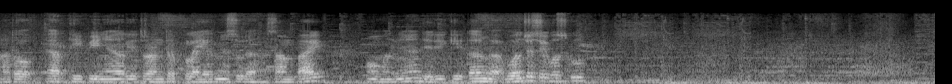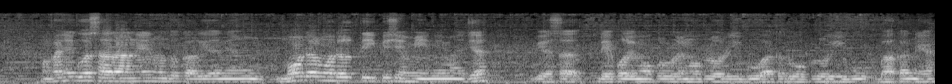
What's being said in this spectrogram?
Atau RTP nya return to player nya sudah sampai momennya jadi kita nggak boncos ya bosku. Makanya gue saranin untuk kalian yang modal-modal tipis yang minim aja biasa depo 50 50 ribu atau 20 ribu bahkan ya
